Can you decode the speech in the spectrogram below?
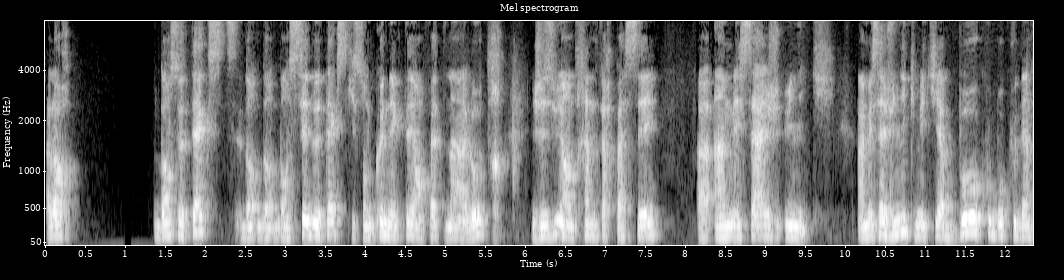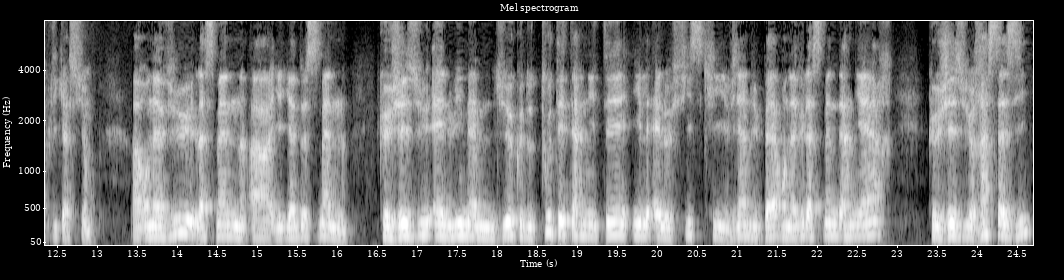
Alors, dans ce texte, dans, dans, ces deux textes qui sont connectés en fait l'un à l'autre, Jésus est en train de faire passer euh, un message unique. Un message unique, mais qui a beaucoup, beaucoup d'implications. Euh, on a vu la semaine, euh, il y a deux semaines, que Jésus est lui-même Dieu, que de toute éternité, il est le Fils qui vient du Père. On a vu la semaine dernière que Jésus rassasie,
